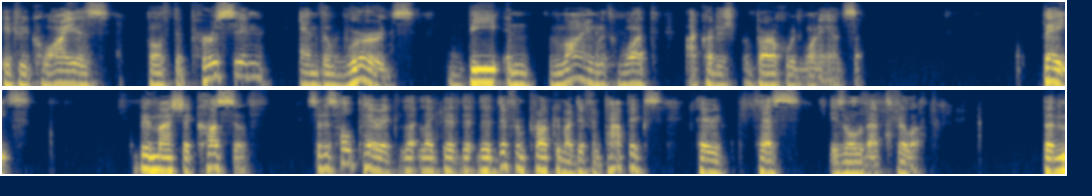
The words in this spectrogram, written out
it requires both the person and the words be in line with what HaKadosh Baruch Hu would want to answer. Base. B'masha Kosov. So this whole parak, like the, the, the different program are different topics. Parak Tes is all about tefillah. Merum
